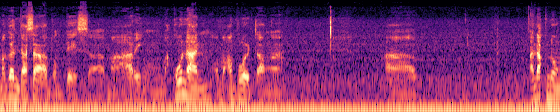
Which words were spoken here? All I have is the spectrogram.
maganda sa buntis. Ah, maaaring makunan o ma-abort ang ah, ah, anak nung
